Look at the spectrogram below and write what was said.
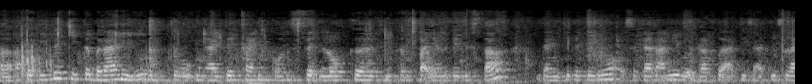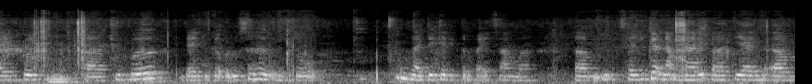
uh, apabila kita berani untuk mengadakan konsert lokal di tempat yang lebih besar dan kita tengok sekarang ni beberapa artis-artis lain pun uh, cuba dan juga berusaha untuk mengadakan di tempat yang sama. Um, saya juga nak menarik perhatian um,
